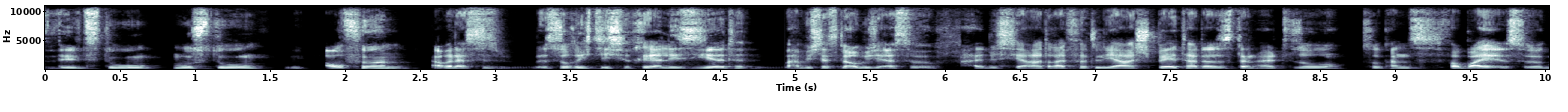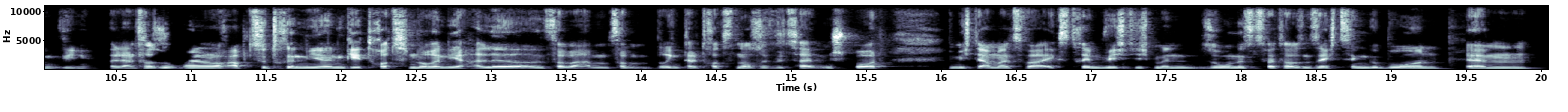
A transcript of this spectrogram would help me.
willst du, musst du aufhören? Aber das ist, so richtig realisiert, habe ich das, glaube ich, erst ein halbes Jahr, dreiviertel Jahr später, dass es dann halt so, so ganz vorbei ist irgendwie. Weil dann versucht man ja noch abzutrainieren, geht trotzdem noch in die Halle und verbringt halt trotzdem noch so viel Zeit im Sport. Für mich damals war extrem wichtig, mein Sohn ist 2016 geboren. Ähm,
